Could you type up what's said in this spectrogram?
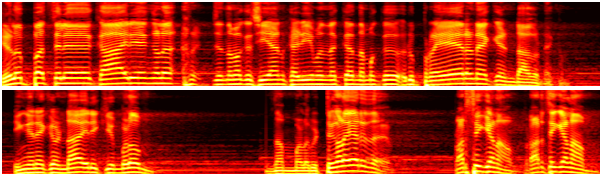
എളുപ്പത്തിൽ കാര്യങ്ങൾ നമുക്ക് ചെയ്യാൻ കഴിയുമെന്നൊക്കെ നമുക്ക് ഒരു പ്രേരണയൊക്കെ ഉണ്ടാകുന്നേക്കും ഇങ്ങനെയൊക്കെ ഉണ്ടായിരിക്കുമ്പോഴും നമ്മൾ വിട്ടുകളയരുത്. പ്രാർത്ഥിക്കണം പ്രാർത്ഥിക്കണം.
